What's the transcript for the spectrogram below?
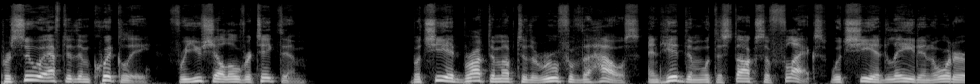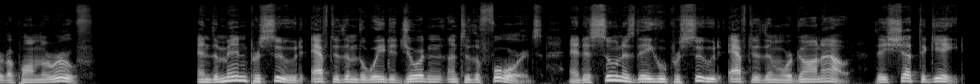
Pursue after them quickly, for you shall overtake them. But she had brought them up to the roof of the house, and hid them with the stalks of flax which she had laid in order upon the roof. And the men pursued after them the way to Jordan unto the fords, and as soon as they who pursued after them were gone out, they shut the gate.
